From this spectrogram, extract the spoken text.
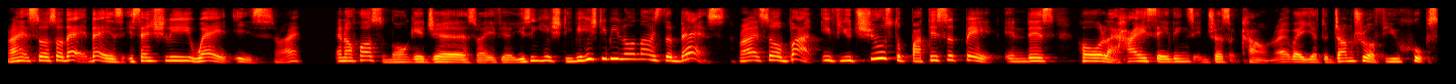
right? So, so that, that is essentially where it is, right? And of course, mortgages, right? If you're using HDB, HDB loan now is the best, right? So, but if you choose to participate in this whole like high savings interest account, right, where you have to jump through a few hoops,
